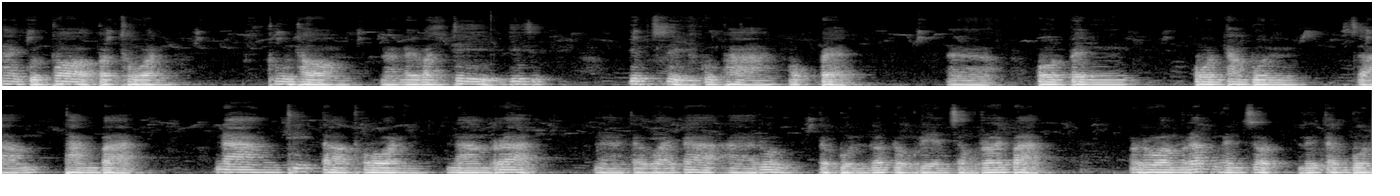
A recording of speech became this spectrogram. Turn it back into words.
ให้คุณพ่อประทวนผู้ทองนะในวันที่ 20 24 กุมภา68อ่าโอนเป็นโอนทำบุญ 3,000 บาท นางทิตาพร นามราช นะถวายค่าอาร่วมตะบุญรถโรงเรียน 200 บาท รวมรับเงินสดหรือตำบุญ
